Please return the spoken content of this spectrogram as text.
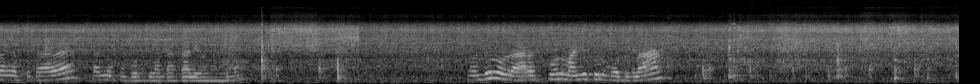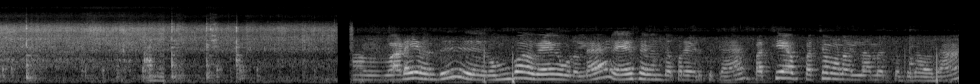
வெங்காயம் வதங்கிறதுக்காக கல் உப்பு போட்டுக்கலாம் தக்காளி வெங்காயம். வந்து ஒரு அரை ஸ்பூன் மஞ்சத்தூள் போட்டுக்கலாம். வடையை வந்து ரொம்ப வேக விடலை லேசாக வெந்த அப்புறம் எடுத்துட்டேன். பச்சையாக பச்சை மிளகா இல்லாமல் இருக்கிறதுக்காக தான்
